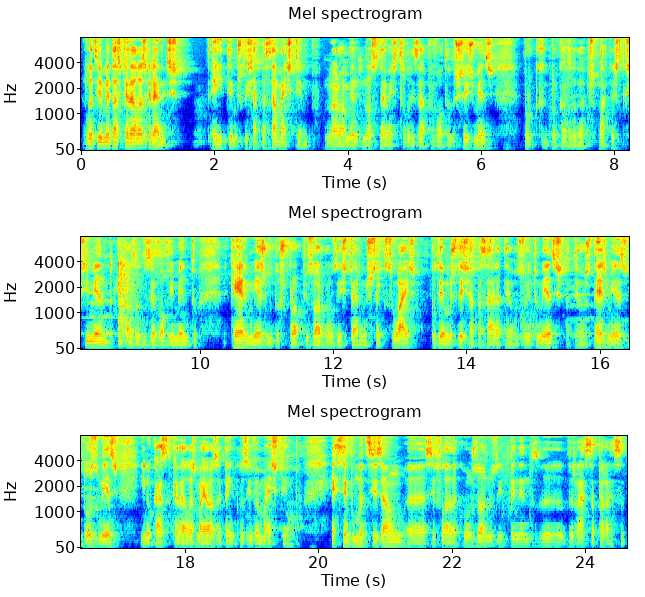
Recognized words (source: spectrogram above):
Relativamente às cadelas grandes, aí temos que deixar passar mais tempo. Normalmente não se devem esterilizar por volta dos seis meses, porque, por causa das placas de crescimento, por causa do desenvolvimento, quer mesmo dos próprios órgãos externos sexuais. Podemos deixar passar até aos oito meses, até aos dez meses, doze meses e, no caso de cadelas maiores, até inclusive mais tempo. É sempre uma decisão a ser falada com os donos e dependendo de, de raça para raça.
